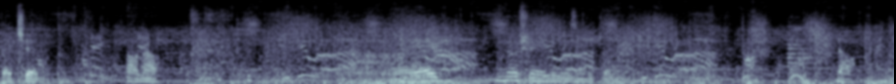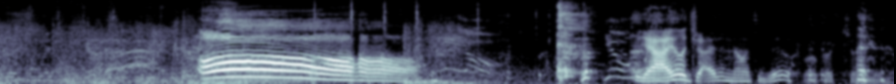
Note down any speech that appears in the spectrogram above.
That chip. Oh no. No shame in losing the kill. No. Oh! yeah, I legit I didn't know what to do.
